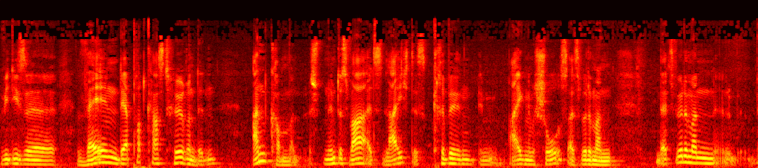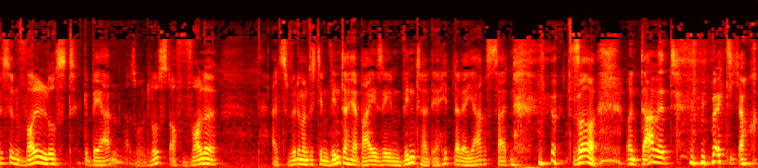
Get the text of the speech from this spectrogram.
wie diese Wellen der Podcast-Hörenden ankommen. Man nimmt es wahr als leichtes Kribbeln im eigenen Schoß, als würde man, als würde man ein bisschen Wollust gebären, also Lust auf Wolle, als würde man sich den Winter herbeisehen. Winter, der Hitler der Jahreszeiten. so, und damit möchte ich auch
